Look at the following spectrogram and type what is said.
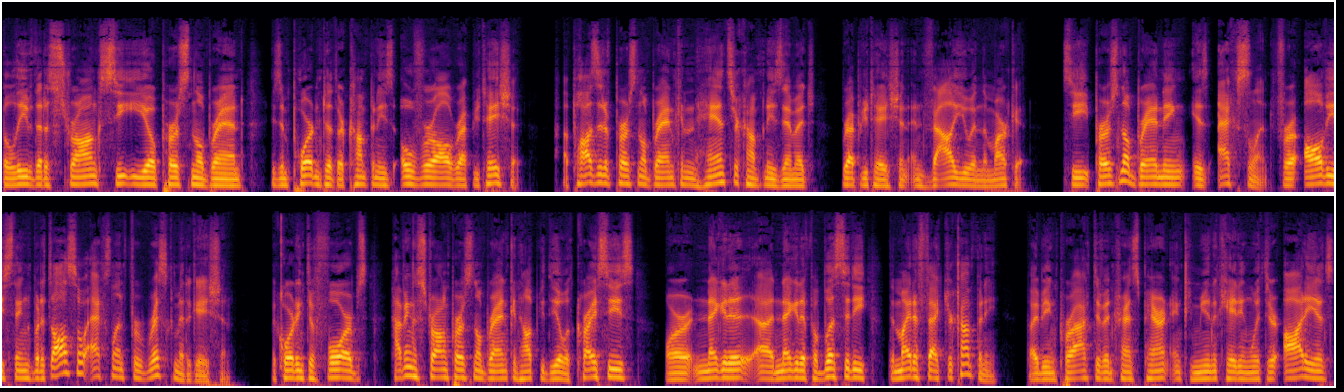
believe that a strong CEO personal brand is important to their company's overall reputation. A positive personal brand can enhance your company's image, reputation, and value in the market. See, personal branding is excellent for all these things, but it's also excellent for risk mitigation. According to Forbes, having a strong personal brand can help you deal with crises or negative, uh, negative publicity that might affect your company. By being proactive and transparent and communicating with your audience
